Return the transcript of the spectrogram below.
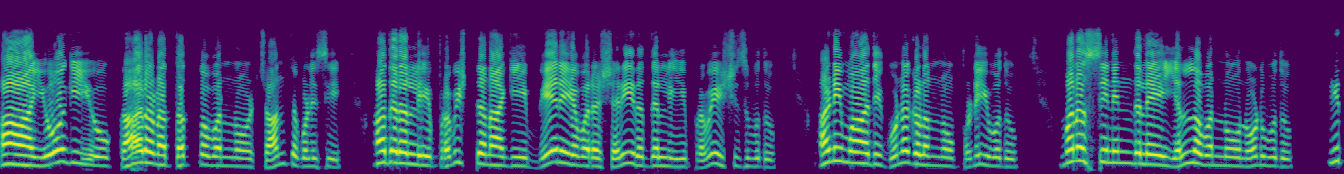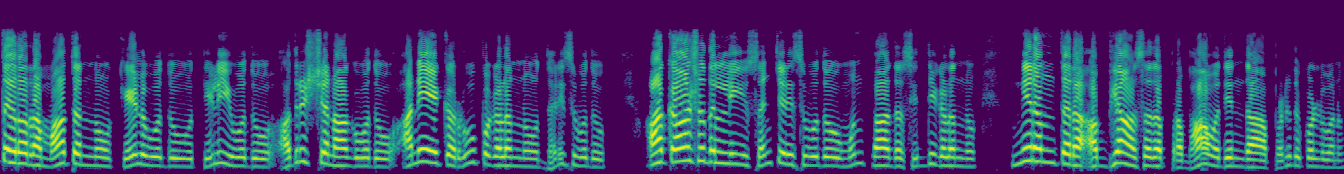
ಆ ಯೋಗಿಯು ಕಾರಣ ತತ್ವವನ್ನು ಶಾಂತಗೊಳಿಸಿ ಅದರಲ್ಲಿ ಪ್ರವಿಷ್ಟನಾಗಿ ಬೇರೆಯವರ ಶರೀರದಲ್ಲಿ ಪ್ರವೇಶಿಸುವುದು, ಅಣಿಮಾದಿ ಗುಣಗಳನ್ನು ಪಡೆಯುವುದು, ಮನಸ್ಸಿನಿಂದಲೇ ಎಲ್ಲವನ್ನೂ ನೋಡುವುದು, ಇತರರ ಮಾತನ್ನು ಕೇಳುವುದು, ತಿಳಿಯುವುದು, ಅದೃಶ್ಯನಾಗುವುದು, ಅನೇಕ ರೂಪಗಳನ್ನು ಧರಿಸುವುದು, ಆಕಾಶದಲ್ಲಿ ಸಂಚರಿಸುವುದು ಮುಂತಾದ ಸಿದ್ಧಿಗಳನ್ನು ನಿರಂತರ ಅಭ್ಯಾಸದ ಪ್ರಭಾವದಿಂದ ಪಡೆದುಕೊಳ್ಳುವನು.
